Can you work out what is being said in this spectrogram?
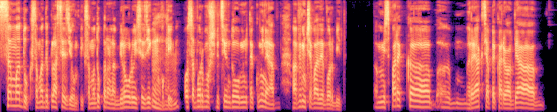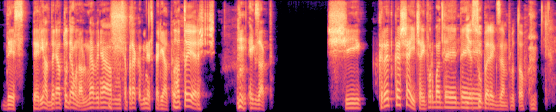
să mă duc, să mă deplasez eu un pic, să mă duc până la biroul lui și să zic, uh-huh. ok, o să și puțin două minute cu mine, avem ceva de vorbit. Mi se pare că uh, reacția pe care o avea de speriat, venea totdeauna, lumea venea, mi se părea că vine speriată. La tăiere. Exact. Și cred că și aici ai vorba de, de... E super exemplu tău.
